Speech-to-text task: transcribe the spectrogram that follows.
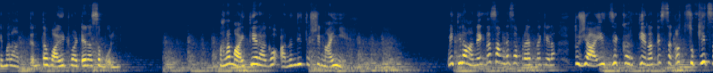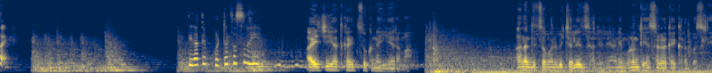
ती मला अत्यंत वाईट वाटेल असं बोलली. मला माहितीये राघव आनंदी तशी नाहीये. मी तिला अनेकदा सांगण्याचा प्रयत्न केला तुझी आई जे करते ना ते सगळं चुकीचं आहे. तिला ते पटतच नाही. आईची यात काहीच चूक नाहीये रमा. आनंदीचं मन विचलित झालेलं आहे आणि म्हणून ती हे सगळं काही करत बसली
